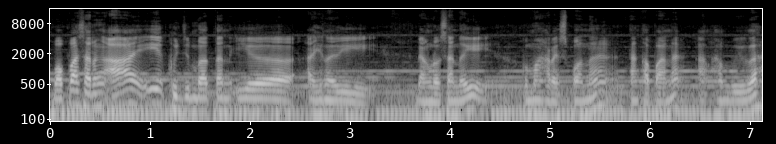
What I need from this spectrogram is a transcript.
Bapak sareng A iya ku jembatan iya akhirnya di dangdosan deui kumaha responna tangkapana? Alhamdulillah.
